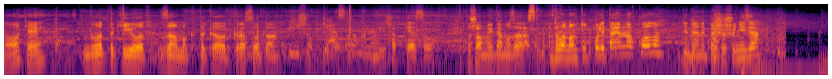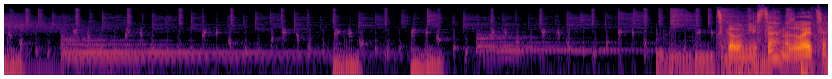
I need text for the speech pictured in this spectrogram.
Ну окей. Вот от такий от замок, така от красота. Бішоп Кесл мене. Бішоп Кесл. Ну що, ми йдемо зараз дроном тут політаємо навколо. Ніде не пише, що нельзя. Місце. Називається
